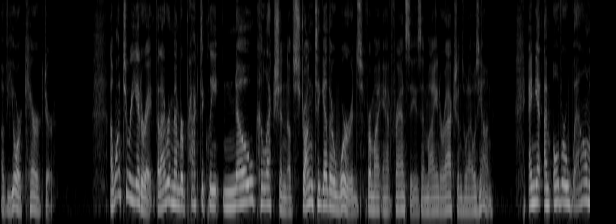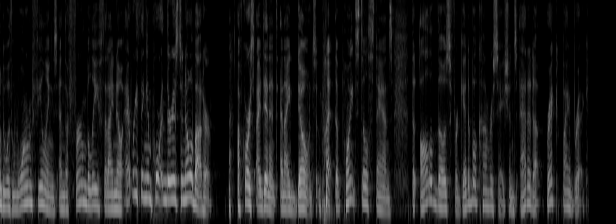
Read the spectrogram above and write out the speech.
of your character. I want to reiterate that I remember practically no collection of strung together words from my Aunt Francie's and my interactions when I was young. And yet I'm overwhelmed with warm feelings and the firm belief that I know everything important there is to know about her. Of course, I didn't, and I don't, but the point still stands that all of those forgettable conversations added up brick by brick.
